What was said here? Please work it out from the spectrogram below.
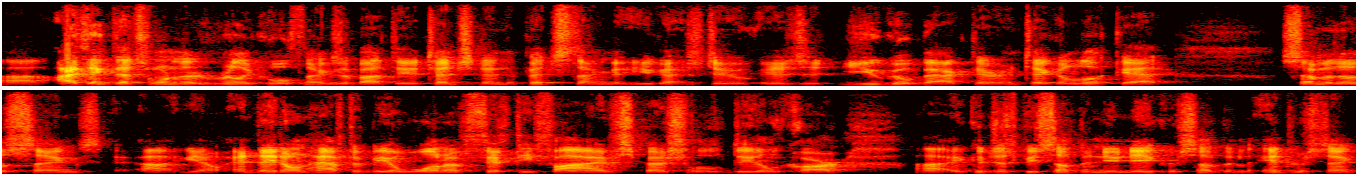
Uh, I think that's one of the really cool things about the attention in the pits thing that you guys do is that you go back there and take a look at some of those things, uh, you know, and they don't have to be a one of 55 special deal car. Uh, it could just be something unique or something interesting.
